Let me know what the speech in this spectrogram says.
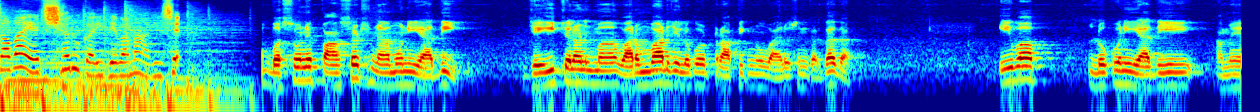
કવાયત શરૂ કરી દેવામાં આવી છે. બસો ને નામોની યાદી જે ઈ ચલણમાં વારંવાર જે લોકો ટ્રાફિકનું વાયોલેશન કરતા હતા, એવા લોકોની યાદી અમે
